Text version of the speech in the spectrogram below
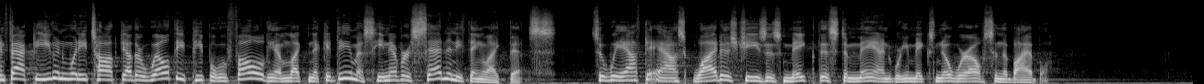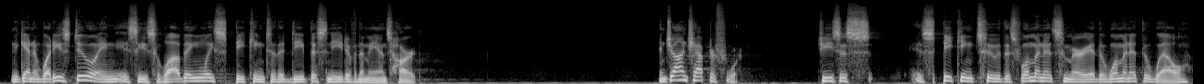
In fact, even when he talked to other wealthy people who followed him, like Nicodemus, he never said anything like this. So we have to ask why does Jesus make this demand where he makes nowhere else in the Bible? And again, what he's doing is he's lovingly speaking to the deepest need of the man's heart. In John chapter 4, Jesus is speaking to this woman in Samaria, the woman at the well,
